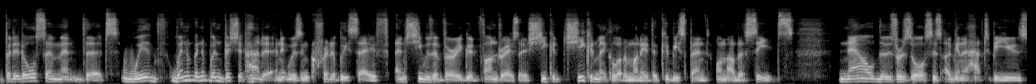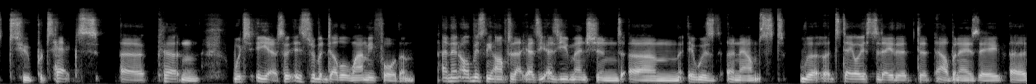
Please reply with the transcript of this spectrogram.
But it also meant that with when when, when Bishop had it and it was incredibly safe and she was a very good fundraiser she could she could make a lot of money that could be spent on other seats. Now those resources are going to have to be used to protect uh, Curtin, which yeah, so it's sort of a double whammy for them. And then obviously after that, as you, as you mentioned, um, it was announced today or yesterday that, that Albanese uh,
